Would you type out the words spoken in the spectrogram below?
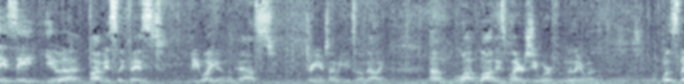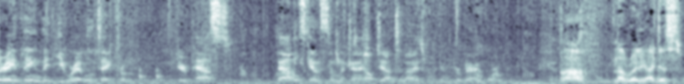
Az, you uh, obviously faced BYU in the past during your time at Utah Valley. Um, a, lot, a lot of these players you were familiar with. Was there anything that you were able to take from your past battles against them that kind of helped you out tonight in preparing for them? Uh, not really. I just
